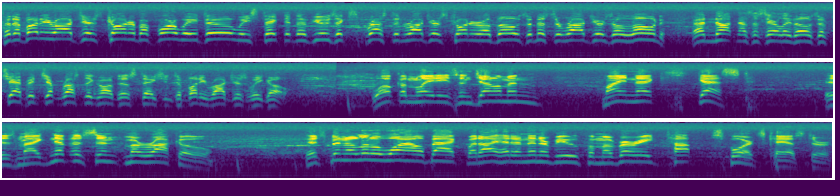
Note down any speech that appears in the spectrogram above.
to the Buddy Rogers Corner. Before we do, we state that the views expressed in Rogers Corner are those of Mr. Rogers alone and not necessarily those of Championship Wrestling or this station. To Buddy Rogers we go. Welcome, ladies and gentlemen. My next guest is Magnificent Muraco. It's been a little while back, but I had an interview from a very top sportscaster.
